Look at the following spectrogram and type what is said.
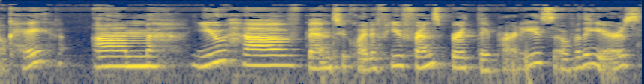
Okay. Um, you have been to quite a few friends' birthday parties over the years.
